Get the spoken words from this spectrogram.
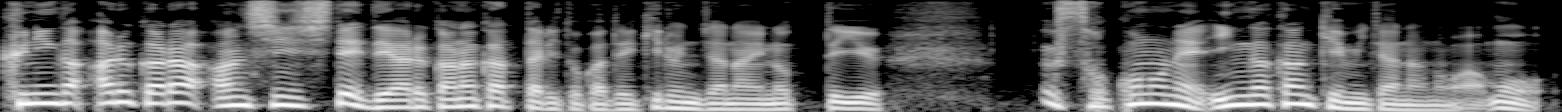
国があるから安心して出歩かなかったりとかできるんじゃないのっていうそこのね因果関係みたいなのはもう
